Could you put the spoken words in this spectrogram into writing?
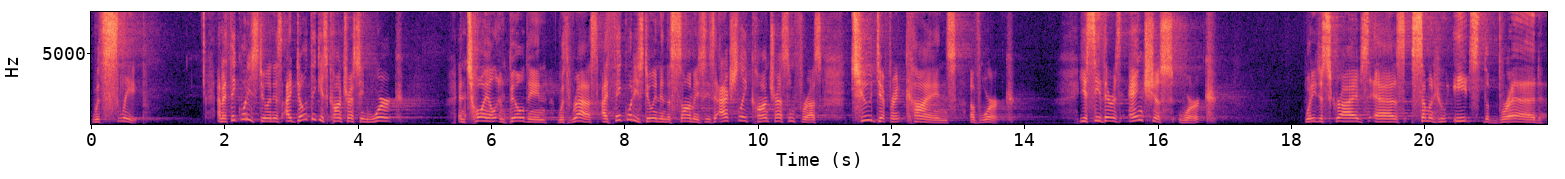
with sleep. And I think what he's doing is, I don't think he's contrasting work and toil and building with rest. I think what he's doing in the psalm is he's actually contrasting for us two different kinds of work. You see, there is anxious work, what he describes as someone who eats the bread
